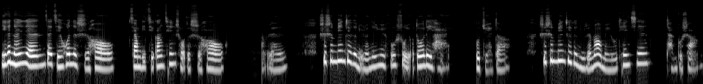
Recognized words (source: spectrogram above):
一个男人在结婚的时候，相比起刚牵手的时候，两人是身边这个女人的御夫术有多厉害，不觉得；是身边这个女人貌美如天仙，谈不上。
